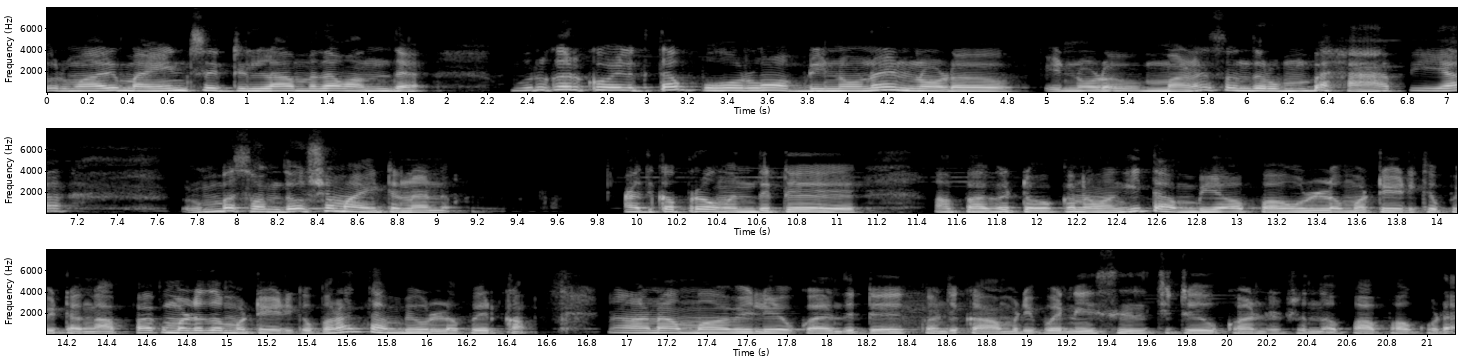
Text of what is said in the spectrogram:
ஒரு மாதிரி மைண்ட் செட் இல்லாமல் தான் வந்தேன். முருகர் கோயிலுக்கு தான் போகிறோம் அப்படின்னோடனே என்னோட என்னோட மனசு வந்து ரொம்ப ஹாப்பியாக ரொம்ப சந்தோஷமாயிட்டேன் நான். அதுக்கப்புறம் வந்துட்டு அப்பாவுக்கு டோக்கனை வாங்கி தம்பியும் அப்பாவும் உள்ளே மொட்டை அடிக்க போயிட்டாங்க. அப்பாவுக்கு மட்டும் தான் மொட்டை அடிக்க போகிறான் தம்பி உள்ளே போயிருக்கான். நானும் அம்மா வெளியே உட்காந்துட்டு கொஞ்சம் காமெடி பண்ணி சிரிச்சிட்டு உட்காந்துட்டு இருந்தோம் பாப்பா கூட.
